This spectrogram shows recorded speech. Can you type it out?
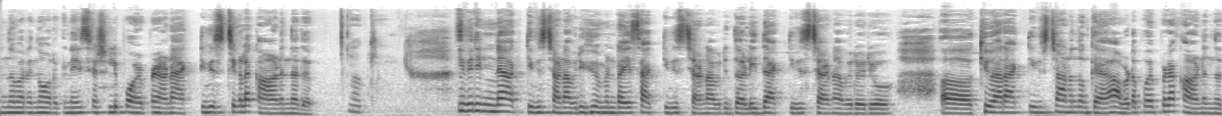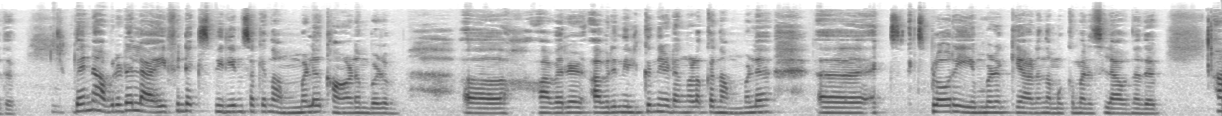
എന്ന് പറയുന്ന ഓർഗനൈസേഷനിൽ പോയപ്പോഴാണ് ആക്ടിവിസ്റ്റുകളെ കാണുന്നത്. ഓക്കെ ഇവർ ഇന്ന ആക്ടിവിസ്റ്റ് ആണ് അവർ ഹ്യൂമൻ റൈറ്റ്സ് ആക്ടിവിസ്റ്റ് ആണ് അവർ ദളിത് ആക്ടിവിസ്റ്റ് ആണ് അവരൊരു ക്യു ആർ ആക്ടിവിസ്റ്റ് ആണെന്നൊക്കെ അവിടെ പോയപ്പോഴാണ് കാണുന്നത്. ദെൻ അവരുടെ ലൈഫിന്റെ എക്സ്പീരിയൻസ് ഒക്കെ നമ്മൾ കാണുമ്പോഴും അവർ അവർ നിൽക്കുന്ന ഇടങ്ങളൊക്കെ നമ്മൾ എക്സ് എക്സ്പ്ലോർ ചെയ്യുമ്പോഴൊക്കെയാണ് നമുക്ക് മനസ്സിലാവുന്നത്. ആ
